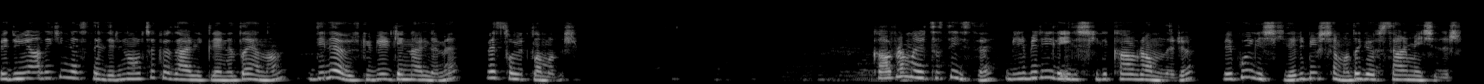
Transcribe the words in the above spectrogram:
ve dünyadaki nesnelerin ortak özelliklerine dayanan dile özgü bir genelleme ve soyutlamadır. Kavram haritası ise birbiriyle ilişkili kavramları ve bu ilişkileri bir şemada gösterme işidir.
